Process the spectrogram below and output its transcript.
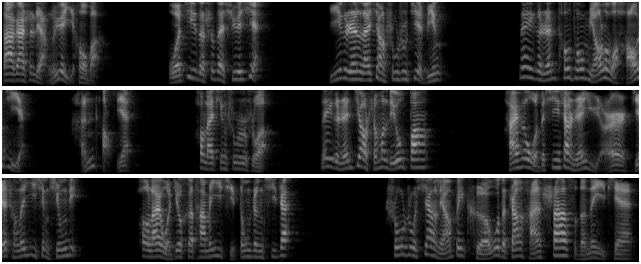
大概是两个月以后吧。我记得是在薛县，一个人来向叔叔借兵，那个人偷偷瞄了我好几眼，很讨厌。后来听叔叔说，那个人叫什么刘邦，还和我的心上人雨儿结成了异姓兄弟。后来我就和他们一起东征西战。叔叔项梁被可恶的章邯杀死的那一天，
